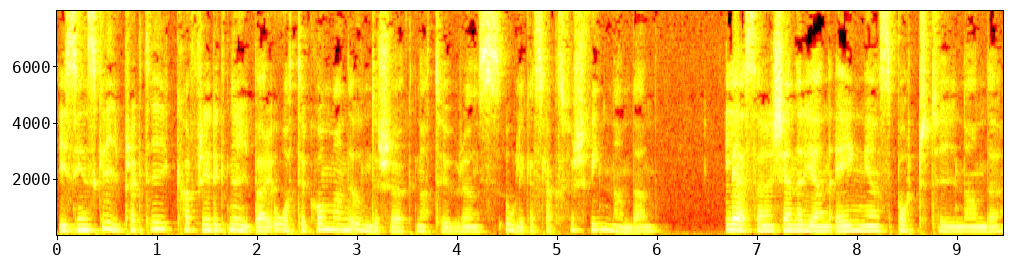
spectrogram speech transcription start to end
I sin skrivpraktik har Fredrik Nyberg återkommande undersökt naturens olika slags försvinnanden. Läsaren känner igen ängens borttynande,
